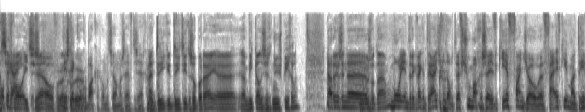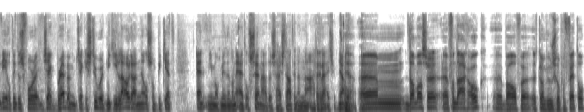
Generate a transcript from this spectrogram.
dat op zegt rij. wel iets Dus hè, over een Het is geen koekenbakker, om het zo maar eens even te zeggen. Nee. Drie, drie titels op een rij. aan wie kan zich nu spiegelen? Nou, er is een eens wat namen. mooi indrukwekkend rijtje wat dat betreft. Schumacher zeven keer, Fangio eh, vijf keer. Maar drie wereldtitels voor Jack Brabham, Jackie Stewart, Niki Lauda, Nelson Piquet... en niemand minder dan Ayrton Senna. Dus hij staat in een aardig rijtje. Ja. Ja. Ehm, dan was er vandaag ook, eh, behalve het kampioenschap van Vettel...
